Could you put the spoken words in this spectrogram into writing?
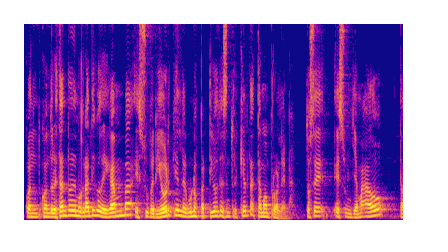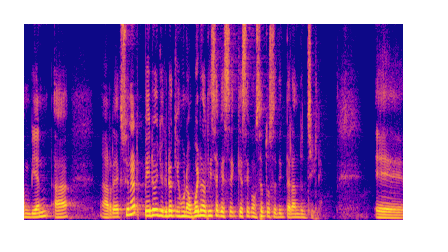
cuando, el estándar democrático de Gamba es superior que el de algunos partidos de centro izquierda, estamos en problema. Entonces, es un llamado también a, reaccionar, pero yo creo que es una buena noticia que ese, concepto se esté instalando en Chile. Eh,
